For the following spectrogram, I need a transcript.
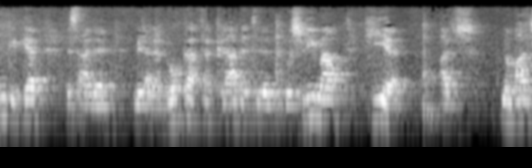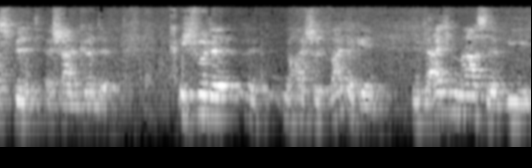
Umgekehrt, dass eine mit einer Burka verkleidete Muslima hier als normales Bild erscheinen könnte. Ich würde äh, noch einen Schritt weiter gehen. In gleichem Maße wie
